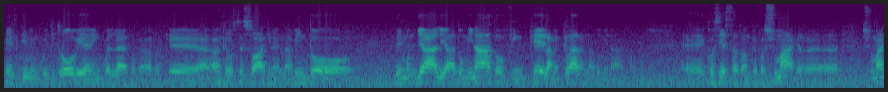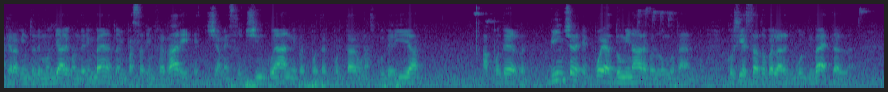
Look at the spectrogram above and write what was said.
e il team in cui ti trovi in quell'epoca, perché anche lo stesso Akinen ha vinto dei mondiali, ha dominato finché la McLaren ha dominato. E così è stato anche per Schumacher. Eh, Schumacher ha vinto dei mondiali quando era in Veneto, è passato in Ferrari e ci ha messo 5 anni per poter portare una scuderia a poter vincere e poi a dominare per lungo tempo. Così è stato per la Red Bull di Vettel.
